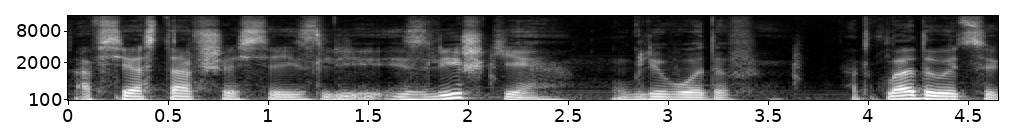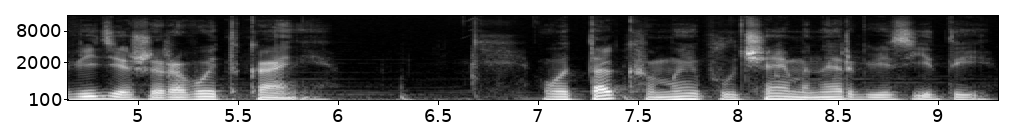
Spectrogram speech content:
а все оставшиеся изли- излишки углеводов откладываются в виде жировой ткани. Вот так мы получаем энергию из еды.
